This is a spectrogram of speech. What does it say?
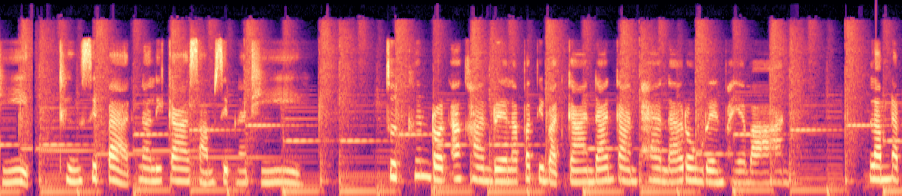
ที ถึง 18 นาฬิกา 30 นาที จุดขึ้นรถอาคารเรียนและปฏิบัติการด้านการแพทย์และโรงเรียนพยาบาล ลำดับ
